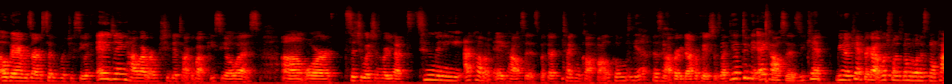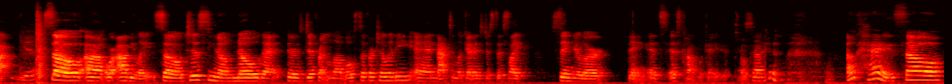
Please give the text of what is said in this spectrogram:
ovarian reserve is typically what you see with aging. However, she did talk about PCOS um, or situations where you have too many, I call them egg houses, but they're technically called follicles. Yeah. This is how I break it down for patients. Like, you have too many egg houses. You can't, you know, you can't figure out which one's going to be the one that's going to pop. Yeah. So, um, or ovulate. So, just you know, know that there's different levels to fertility, and not to look at it as just this like singular thing. It's it's complicated. Okay. okay. So,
